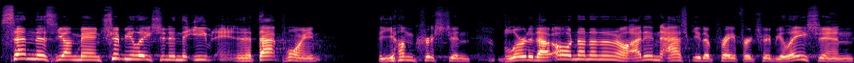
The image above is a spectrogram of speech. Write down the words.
Send this young man tribulation in the evening. And at that point, the young Christian blurted out, Oh, no, no, no, no. I didn't ask you to pray for tribulation.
